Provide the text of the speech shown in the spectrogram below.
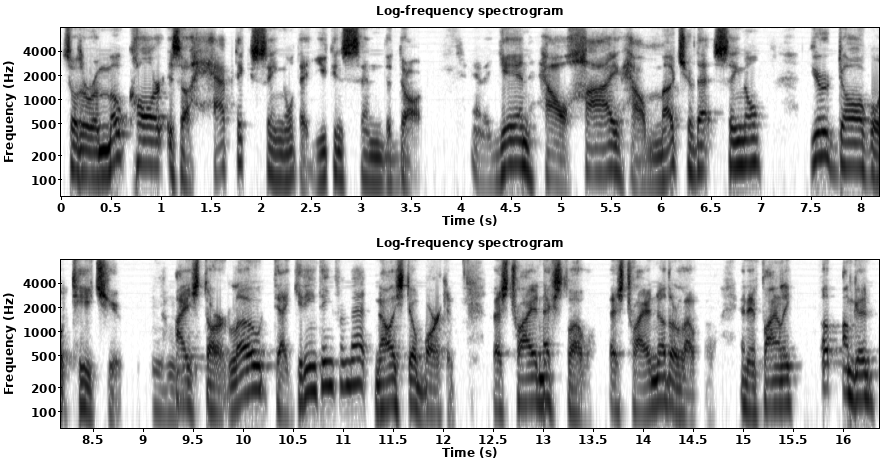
So the remote collar is a haptic signal that you can send the dog. And again, how high, how much of that signal, your dog will teach you. Mm-hmm. I start low. Did I get anything from that? No, he's still barking. Let's try a next level. Let's try another level. And then finally, oh, I'm good.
